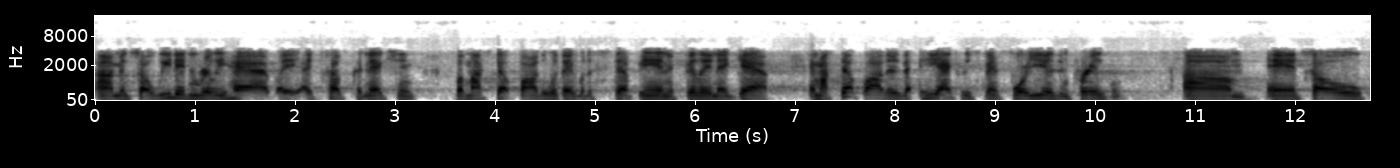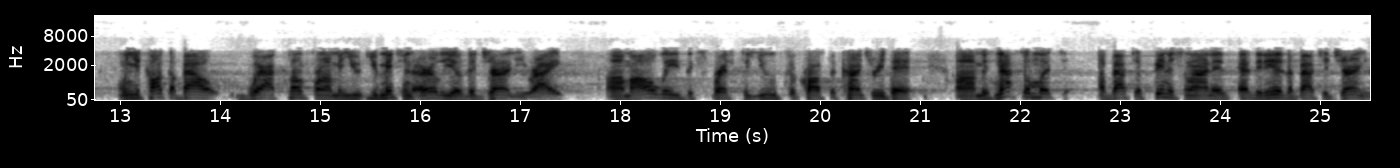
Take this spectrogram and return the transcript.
um, and so we didn't really have a, a tough connection but my stepfather was able to step in and fill in that gap. And my stepfather, he actually spent four years in prison. Um, and so when you talk about where I come from, and you, you mentioned earlier the journey, right? Um, I always express to youth across the country that um, it's not so much about your finish line as, as it is about your journey.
